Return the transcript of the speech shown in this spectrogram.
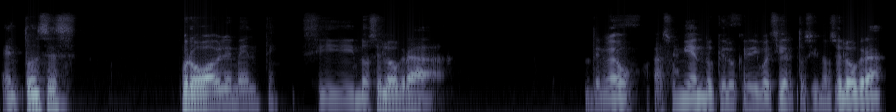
Entonces, probablemente, si no se logra, de nuevo, asumiendo que lo que digo es cierto, si no se logra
